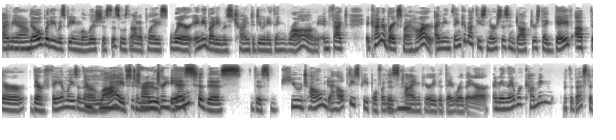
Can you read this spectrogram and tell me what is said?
I mean, yeah. nobody was being malicious. This was not a place where anybody was trying to do anything wrong. In fact, it kind of breaks my heart. I mean, think about these nurses and doctors. They gave up their their families and their Mhm, lives to to, try to treat into this this huge home to help these people for this Mhm. time period that they were there. I mean, they were coming with the best of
